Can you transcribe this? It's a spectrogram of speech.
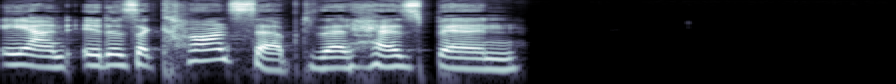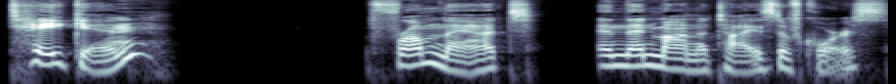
And it is a concept that has been taken from that and then monetized, of course,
